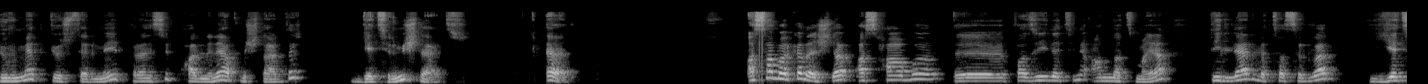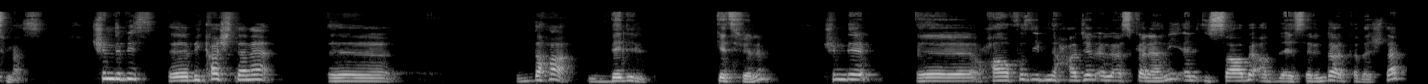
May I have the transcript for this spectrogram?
hürmet göstermeyi prensip haline ne yapmışlardır? Getirmişlerdir. Evet. Ashab arkadaşlar ashabı e, faziletini anlatmaya diller ve tasırlar yetmez. Şimdi biz e, birkaç tane e, daha delil getirelim. Şimdi e, Hafız İbni Hacer el-Eskalani El-İsabe adlı eserinde arkadaşlar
